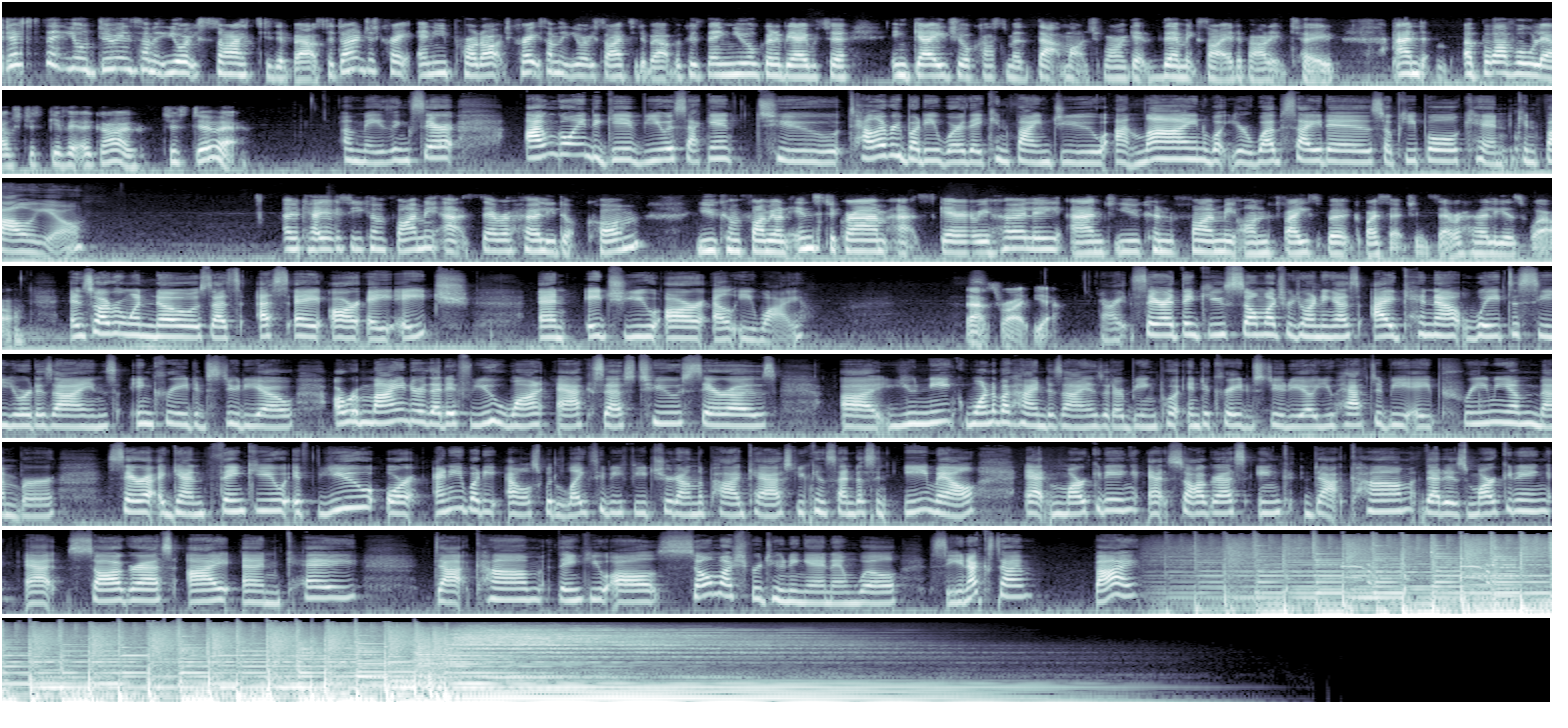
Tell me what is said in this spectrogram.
just that you're doing something you're excited about. So don't just create any product create something you're excited about because then you're going to be able to engage your customer that much more and get them excited about it too. And above all else just give it a go. Just do it. Amazing. Sarah I'm going to give you a second to tell everybody where they can find you online, what your website is, so people can can follow you. Okay, so you can find me at sarahhurley.com. You can find me on Instagram at Scary Hurley, and you can find me on Facebook by searching Sarah Hurley as well. And so everyone knows that's S A R A H and H U R L E Y. That's right, yeah. All right, Sarah, thank you so much for joining us. I cannot wait to see your designs in Creative Studio. A reminder that if you want access to Sarah's uh, unique, one of a kind designs that are being put into Creative Studio, you have to be a premium member. Sarah, again, thank you. If you or anybody else would like to be featured on the podcast, you can send us an email at marketing at sawgrassink.com. That is marketing at sawgrassink.com com. Thank you all so much for tuning in, and we'll see you next time. Bye.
